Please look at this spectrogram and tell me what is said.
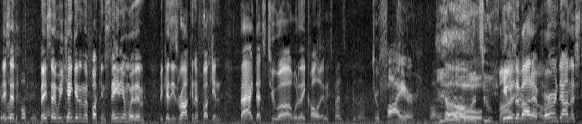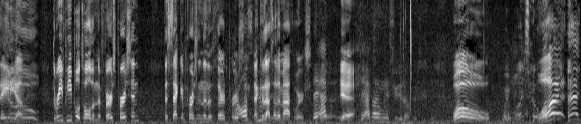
They said they said we can't get in the fucking stadium with him because he's rocking a fucking bag that's too uh what do they call it? Too expensive for them. Too fire. Yo, too fire. He was fire, about to burn down the stadium. Yo. Three people told him. The first person, the second person, and then the third person. Because that's how the math works. They act. Yeah. They act like I'm gonna shoot it up. Whoa. Wait, what? What? the heck?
